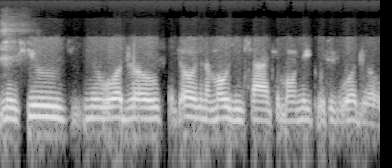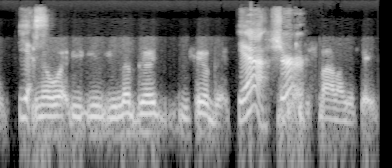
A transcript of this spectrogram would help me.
new shoes, new wardrobe, it's always an emoji sign to Monique, which is wardrobe. yes. You know what? You, you you look good. You feel good. yeah, sure. a smile on your face.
